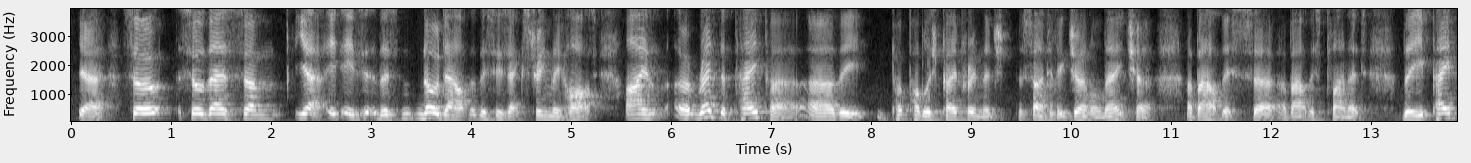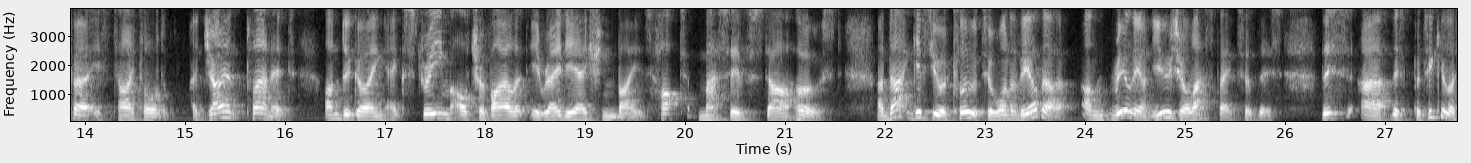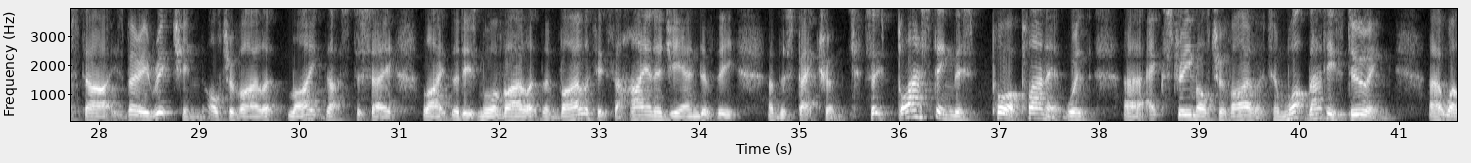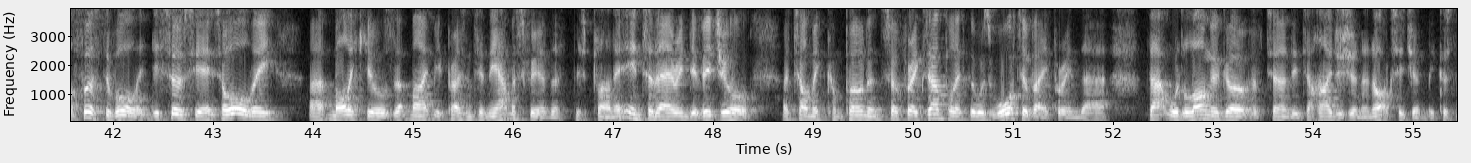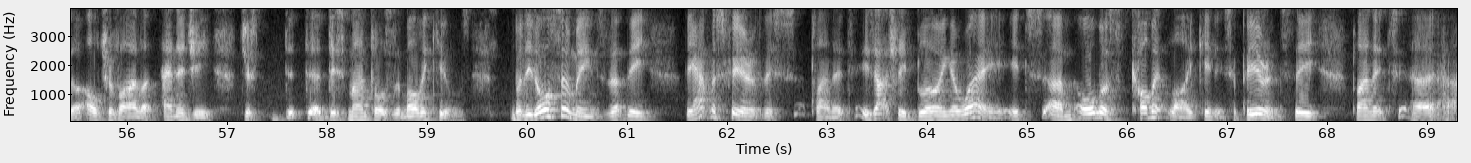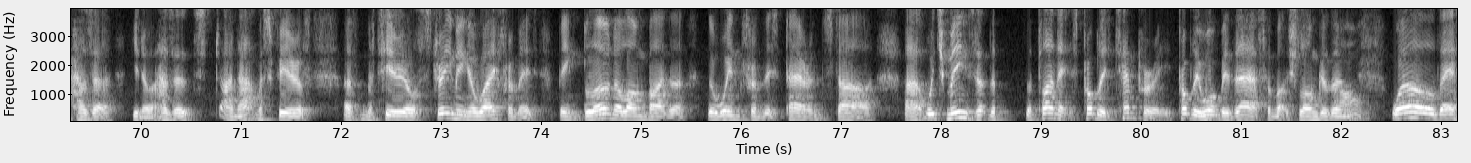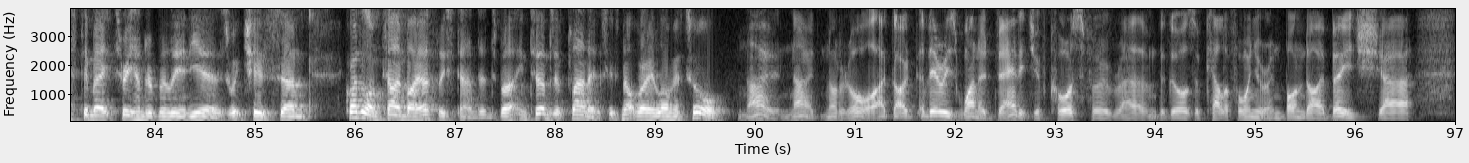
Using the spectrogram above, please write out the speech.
Yeah, so so there's um, yeah, it, it's there's no doubt that this is extremely hot. I uh, read the paper, uh, the pu- published paper in the, the scientific journal Nature about this uh, about this planet. The paper is titled "A Giant Planet." undergoing extreme ultraviolet irradiation by its hot, massive star host. And that gives you a clue to one of the other un- really unusual aspects of this. This, uh, this particular star is very rich in ultraviolet light, that's to say, light that is more violet than violet. It's the high energy end of the, of the spectrum. So it's blasting this poor planet with uh, extreme ultraviolet. And what that is doing, uh, well, first of all, it dissociates all the uh, molecules that might be present in the atmosphere of the, this planet into their individual atomic components. So, for example, if there was water vapor in there, that would long ago have turned into hydrogen and oxygen because the ultraviolet energy just d- d- dismantles the molecules. But it also means that the the atmosphere of this planet is actually blowing away. It's um, almost comet-like in its appearance. The planet uh, has a, you know, has a, an atmosphere of, of material streaming away from it, being blown along by the, the wind from this parent star, uh, which means that the, the planet is probably temporary. It probably won't be there for much longer than, Oh. well, they estimate 300 million years, which is um, quite a long time by earthly standards, but in terms of planets, it's not very long at all. No, no, not at all. I, I, there is one advantage, of course, for um, the girls of California and Bondi Beach. Uh,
